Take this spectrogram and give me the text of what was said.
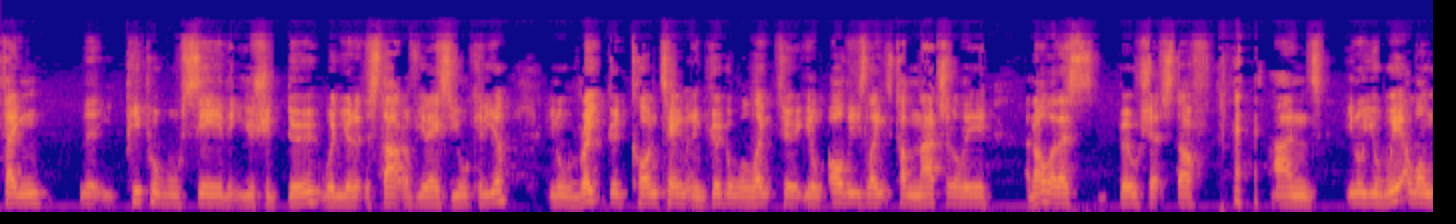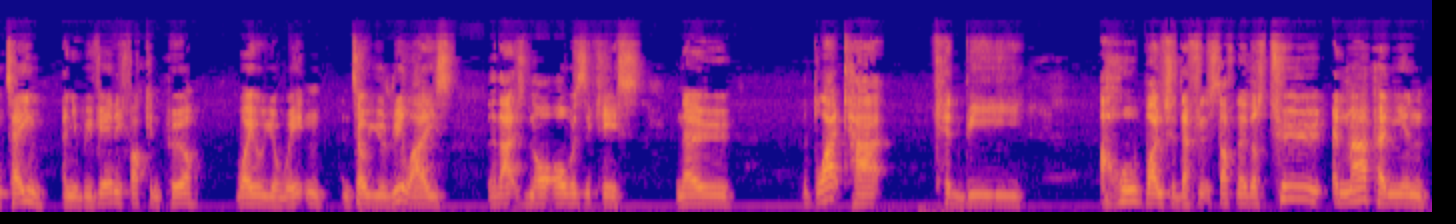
thing that people will say that you should do when you're at the start of your SEO career. You know, write good content and Google will link to it. You know, all these links come naturally and all of this bullshit stuff. and, you know, you wait a long time and you'll be very fucking poor while you're waiting until you realise that that's not always the case. Now, the black hat can be a whole bunch of different stuff. Now, there's two, in my opinion,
